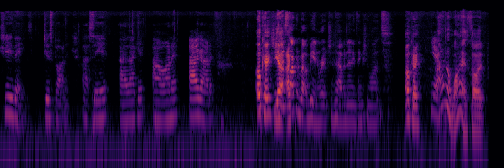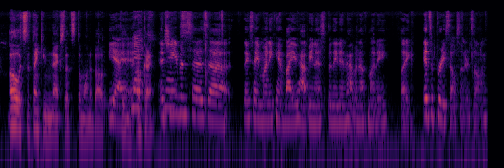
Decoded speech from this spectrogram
She thinks. Just bought it. I see it. I like it. I want it. I got it. Okay, She's yeah, just I, talking about being rich and having anything she wants. okay. Yeah. I don't know why I thought. Oh, it's the thank you next. That's the one about. Yeah, yeah, yeah. Okay. And she even says, uh, they say money can't buy you happiness, but they didn't have enough money. Like, it's a pretty self centered song.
